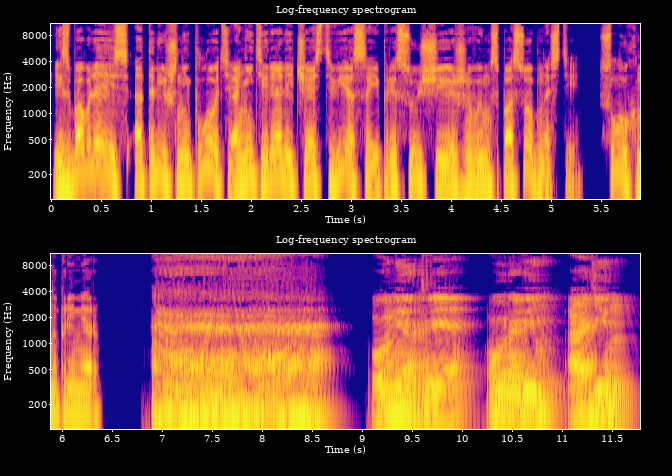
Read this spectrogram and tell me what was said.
Избавляясь от лишней плоти, они теряли часть веса и присущие живым способности, слух, например. Умертвие, уровень один.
